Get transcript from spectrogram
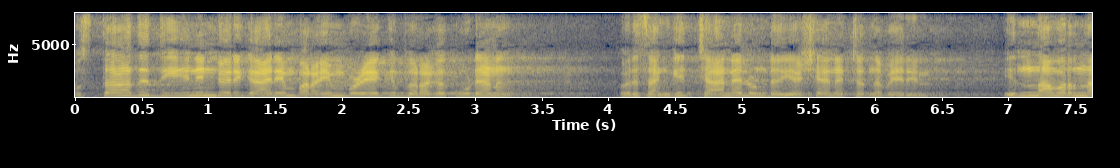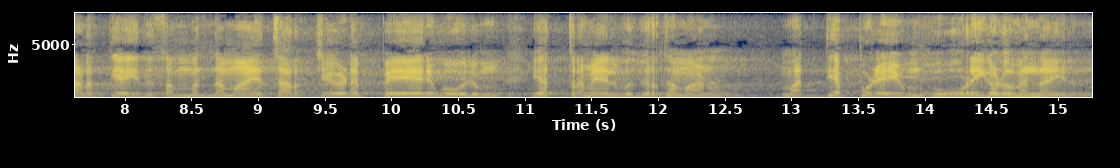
ഉസ്താദ് ദീനിന്റെ ഒരു കാര്യം പറയുമ്പോഴേക്ക് പിറകെ കൂടാണ്. ഒരു സംഗീത് ചാനലുണ്ട് ഏഷ്യാനെറ്റ് എന്ന പേരിൽ. ഇന്ന് അവർ നടത്തിയ ഇത് സംബന്ധമായ ചർച്ചയുടെ പേര് പോലും എത്രമേൽ വികൃതമാണ്. മദ്യപ്പുഴയും ഹൂറികളും എന്നായിരുന്നു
